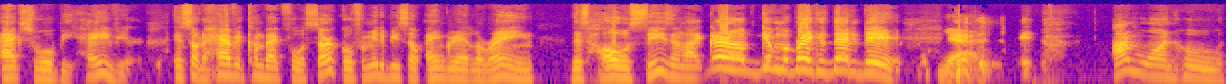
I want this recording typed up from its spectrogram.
actual behavior. And so to have it come back full circle, for me to be so angry at Lorraine this whole season, like, girl, give him a break. His daddy did. Yeah. It, it, I'm one who,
